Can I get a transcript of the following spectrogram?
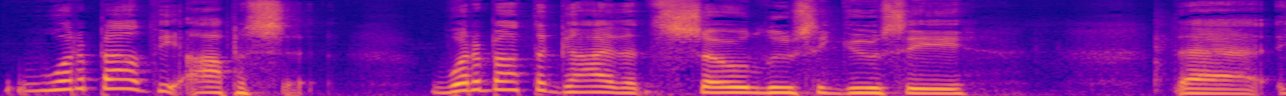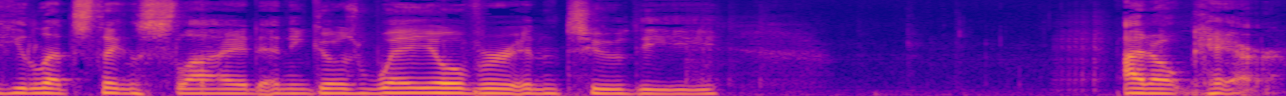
What about the opposite? What about the guy that's so loosey goosey that he lets things slide and he goes way over into the I don't care.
